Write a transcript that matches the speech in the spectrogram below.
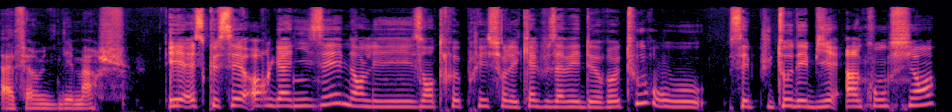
à faire une démarche. Et est-ce que c'est organisé dans les entreprises sur lesquelles vous avez des retours ou c'est plutôt des biais inconscients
